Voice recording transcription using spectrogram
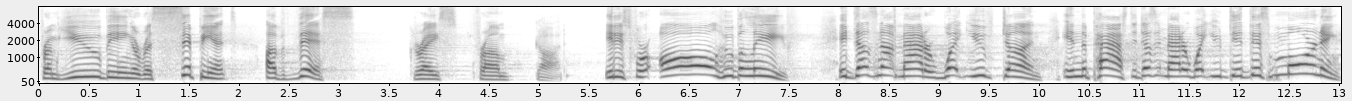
from you being a recipient of this grace from God. It is for all who believe. It does not matter what you've done in the past, it doesn't matter what you did this morning.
